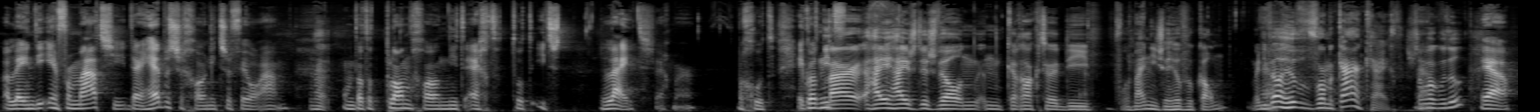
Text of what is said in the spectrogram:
Alleen die informatie, daar hebben ze gewoon niet zoveel aan. Nee. Omdat het plan gewoon niet echt tot iets leidt, zeg maar. Maar goed, ik het niet... Maar hij, hij is dus wel een, een karakter die volgens mij niet zo heel veel kan. Maar die Ja. wel heel veel voor elkaar krijgt. Snap je Ja. wat ik bedoel? Ja,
